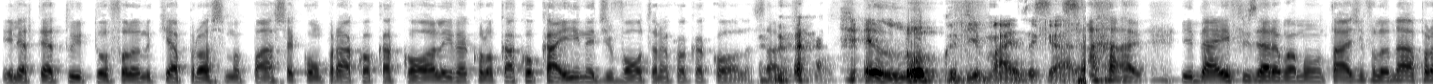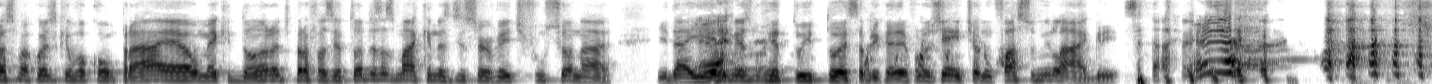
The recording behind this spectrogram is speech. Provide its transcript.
ele até tweetou falando que a próxima passo é comprar a Coca-Cola e vai colocar cocaína de volta na Coca-Cola, sabe? é louco demais, cara. Sabe? E daí fizeram uma montagem falando: ah, a próxima coisa que eu vou comprar é o McDonald's para fazer todas as máquinas de sorvete funcionar. E daí é. ele mesmo retweetou essa brincadeira e falou: gente, eu não faço milagre. Sabe? É.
